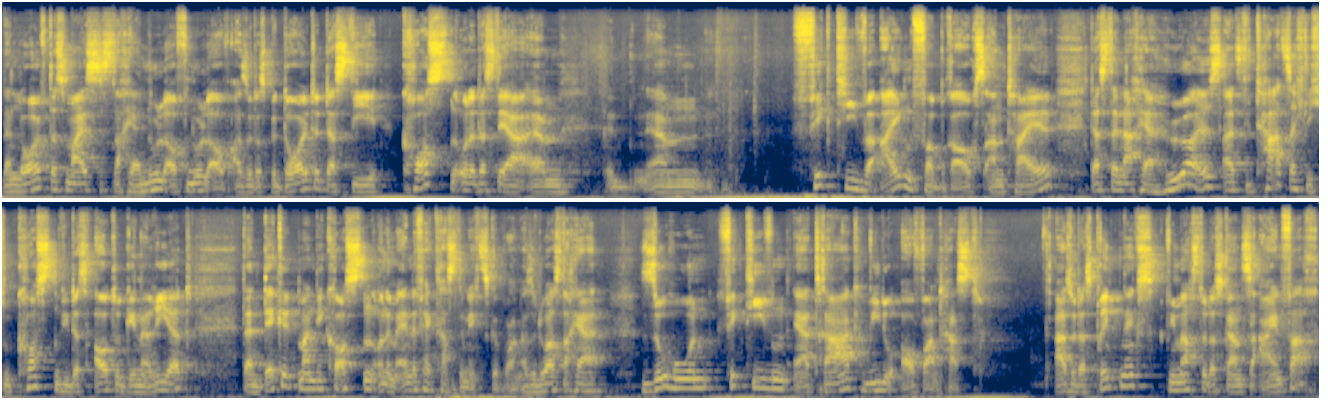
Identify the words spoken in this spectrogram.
dann läuft das meistens nachher 0 auf 0 auf. Also das bedeutet, dass die Kosten oder dass der ähm, ähm, fiktive Eigenverbrauchsanteil, dass der nachher höher ist als die tatsächlichen Kosten, die das Auto generiert, dann deckelt man die Kosten und im Endeffekt hast du nichts gewonnen. Also du hast nachher so hohen fiktiven Ertrag, wie du Aufwand hast. Also das bringt nichts. Wie machst du das Ganze einfach?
